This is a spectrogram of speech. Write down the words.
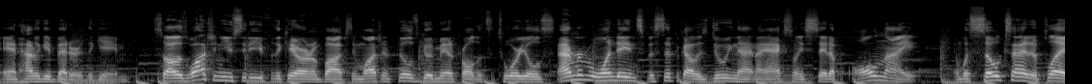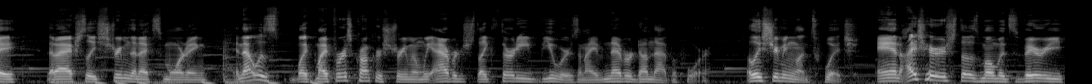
and how to get better at the game. So I was watching UCD for the KR unboxing, watching Phil's Goodman for all the tutorials. I remember one day in specific I was doing that and I accidentally stayed up all night and was so excited to play that I actually streamed the next morning. And that was like my first Krunker stream and we averaged like 30 viewers and I have never done that before. at least streaming on Twitch. And I cherish those moments very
